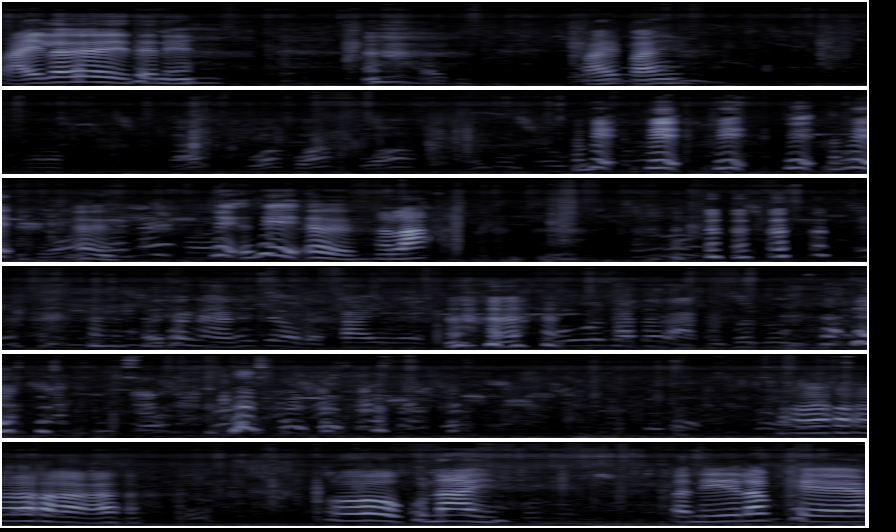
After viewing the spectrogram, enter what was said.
ไปเลยเท่านี้ไปไป ซ้ายขวาขวาขวา พี่พี่พี่พี่พี่เออพี่พี่เออนั่นละไปทางนานให้เจ้ากับไทยเลยโอ้ยทัตลาดคนเพิ่นเลยอ่าโอ้คุณนายตอนนี้รับแขก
